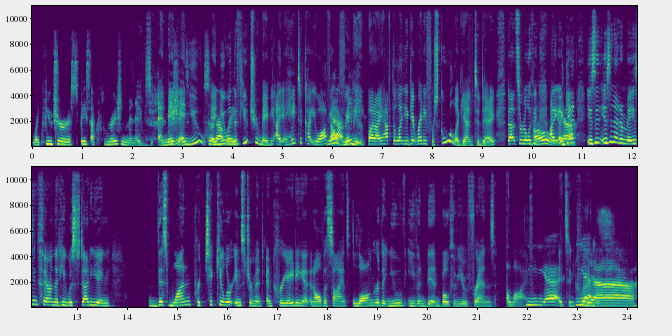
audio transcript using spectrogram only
like future space exploration minutes. Ex- and maybe and you So and you in the future maybe I, I hate to cut you off Yeah, Alfie, maybe. but i have to let you get ready for school again today that's a really thing Oh, I, yeah. again isn't isn't it amazing theron that he was studying this one particular instrument and creating it and all the science longer that you've even been both of you friends alive Yeah. It's incredible. Yeah.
